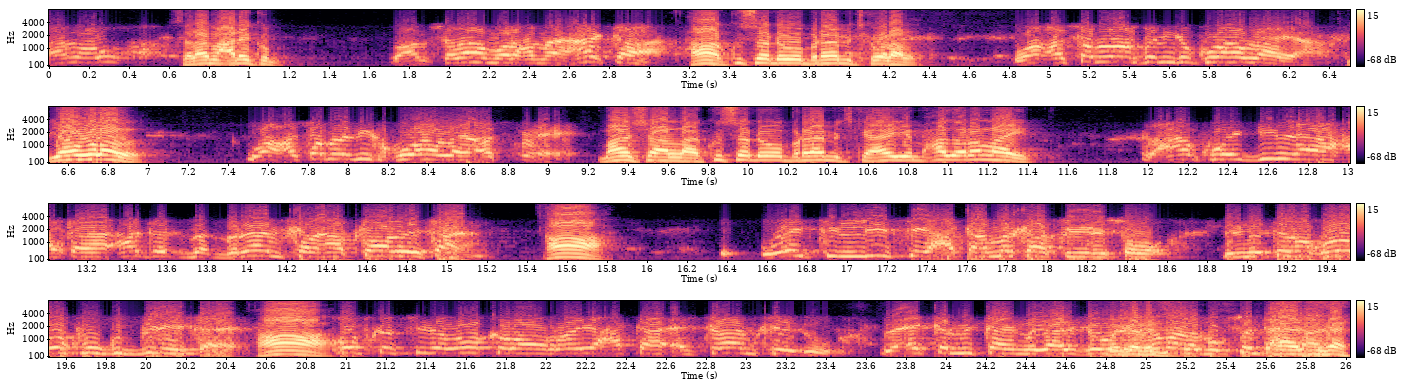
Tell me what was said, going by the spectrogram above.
halo asalaamu calaykum. Waalsalaam waraxmat haka ha ku soo dhawo barnaamijka walaal. Waa asabla horta ninka ku hadlaya yaa walaal. Waa asabla ninka ku hadlaya asable maasha allah ku soo dhawo barnaamijka. Haye maxaad odhan lahayd? Waxaan ku weydiin lahaa xataa hadda ba- barnaamijkan aad ka hadlaysaan. Ha. Waiting listiga xataa markaad fiiriso bilmatalan qolada ku gudbinaysaa qofka sida loo kala horeeyo xataa ixtiraamkeedu waxay ka mid tahay bogsantahay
